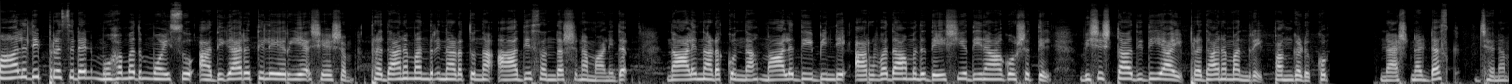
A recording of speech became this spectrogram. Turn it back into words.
മാലദ്വീപ് പ്രസിഡന്റ് മുഹമ്മദ് മൊയ്സു അധികാരത്തിലേറിയ ശേഷം പ്രധാനമന്ത്രി നടത്തുന്ന ആദ്യ സന്ദർശനമാണിത്. നാളെ നടക്കുന്ന മാലദ്വീപിന്റെ അറുപതാമത് ദേശീയ ദിനാഘോഷത്തിൽ വിശിഷ്ടാതിഥിയായി പ്രധാനമന്ത്രി പങ്കെടുക്കും. നാഷണൽ ഡെസ്ക് ജനം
